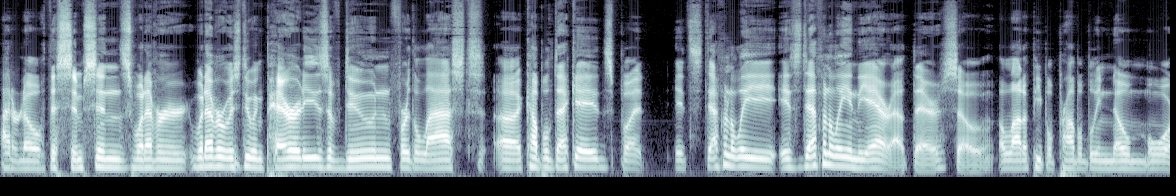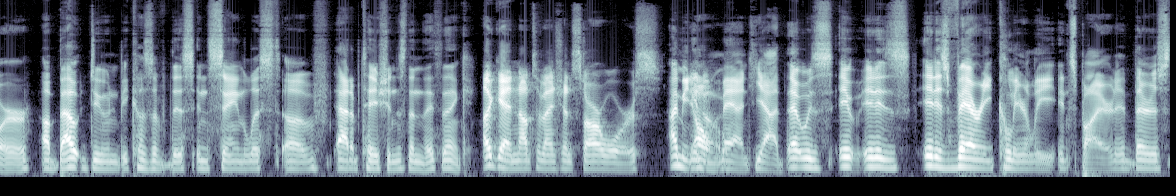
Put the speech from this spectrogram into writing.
i don't know the simpsons whatever whatever was doing parodies of dune for the last uh, couple decades but it's definitely it's definitely in the air out there so a lot of people probably know more about dune because of this insane list of adaptations than they think Again, not to mention Star Wars. I mean, oh know. man, yeah, that was it. It is it is very clearly inspired. There's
